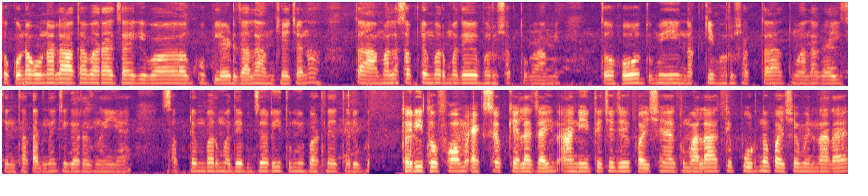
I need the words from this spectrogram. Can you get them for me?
तर कोणाकोणाला आता भरायचा आहे किंवा खूप लेट झाला आमच्या याच्यानं तर आम्हाला सप्टेंबरमध्ये भरू शकतो का आम्ही? तर हो तुम्ही नक्की भरू शकता. तुम्हाला काही चिंता करण्याची गरज नाही आहे. सप्टेंबरमध्ये जरी तुम्ही भरले तरी तरी तो फॉर्म ॲक्सेप्ट केला जाईल आणि त्याचे जे पैसे आहे तुम्हाला ते पूर्ण पैसे मिळणार आहे.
